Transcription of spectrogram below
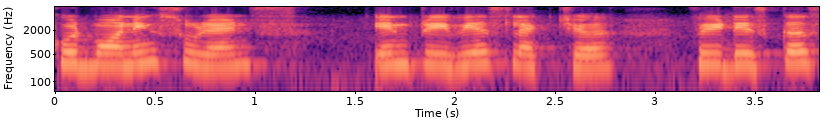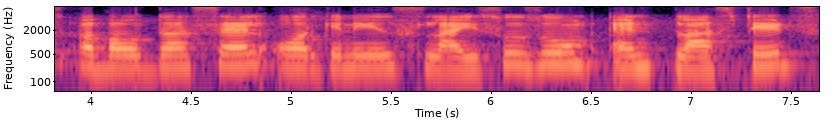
Good morning students in previous lecture we discuss about the cell organelles lysosome and plastids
